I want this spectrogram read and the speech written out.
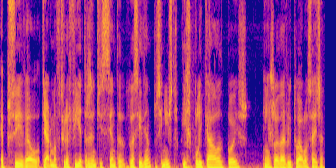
É possível tirar uma fotografia 360 do acidente, do sinistro, e replicá-la depois em realidade virtual, ou seja,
